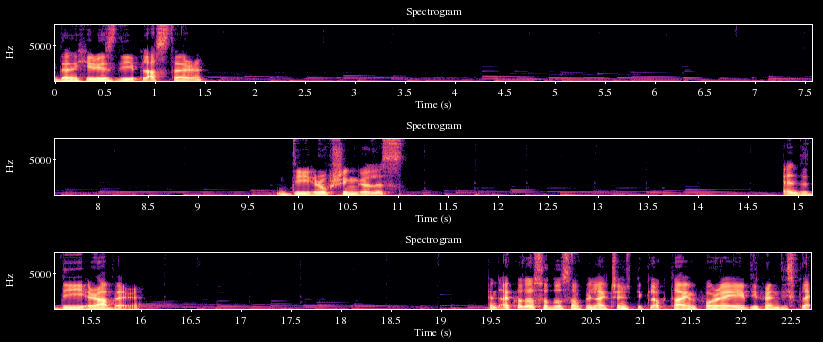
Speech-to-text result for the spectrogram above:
Then here is the plaster. The roof shingles. And the rubber. And I could also do something like change the clock time for a different display.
